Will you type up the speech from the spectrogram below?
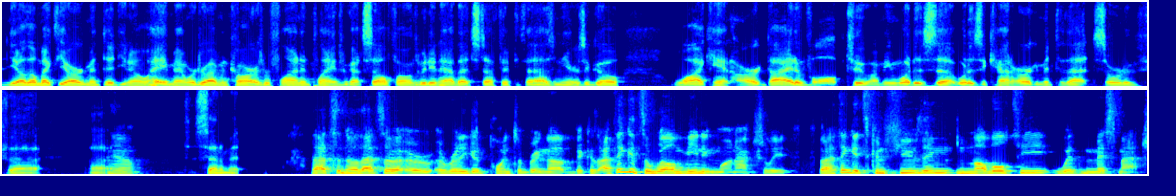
you know they'll make the argument that you know, hey man, we're driving cars, we're flying in planes, we got cell phones, we didn't have that stuff fifty thousand years ago. Why can't our diet evolve too? I mean, what is uh, what is the counter argument to that sort of uh, uh yeah. sentiment? That's no, that's a, a, really good point to bring up because I think it's a well-meaning one actually, but I think it's confusing novelty with mismatch.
